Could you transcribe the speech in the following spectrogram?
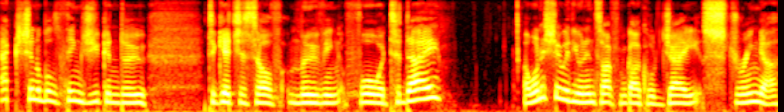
actionable things you can do to get yourself moving forward. Today, I want to share with you an insight from a guy called Jay Stringer.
